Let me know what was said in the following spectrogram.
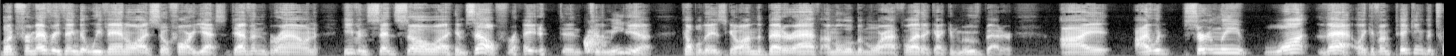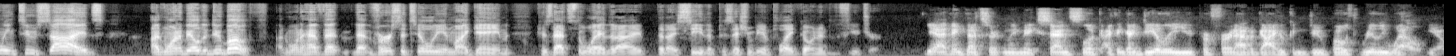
but from everything that we've analyzed so far, yes, Devin Brown he even said so uh, himself, right, and to the media a couple days ago. I'm the better ath. I'm a little bit more athletic. I can move better. I I would certainly want that. Like if I'm picking between two sides, I'd want to be able to do both. I'd want to have that that versatility in my game because that's the way that I that I see the position being played going into the future. Yeah, I think that certainly makes sense. Look, I think ideally you'd prefer to have a guy who can do both really well. You know,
